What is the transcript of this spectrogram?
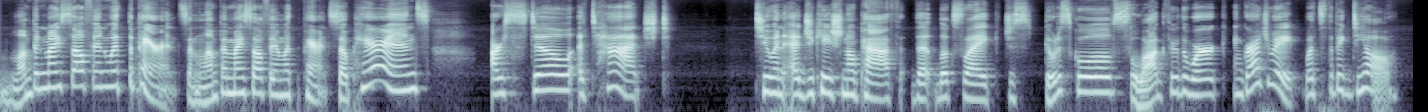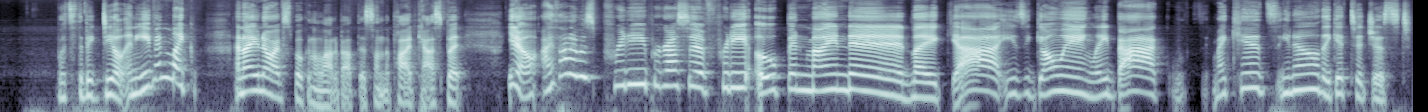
lumping myself in with the parents. I'm lumping myself in with the parents. So parents are still attached to an educational path that looks like just go to school, slog through the work, and graduate. What's the big deal? What's the big deal? And even like, and I know I've spoken a lot about this on the podcast, but you know, I thought I was pretty progressive, pretty open minded, like, yeah, easygoing, laid back. My kids, you know, they get to just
